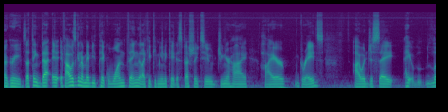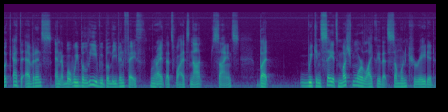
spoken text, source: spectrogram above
Agreed. So I think that if I was going to maybe pick one thing that I could communicate, especially to junior high, higher grades, I would just say, hey, look at the evidence and what we believe. We believe in faith, Right. right? That's why it's not science. But we can say it's much more likely that someone created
